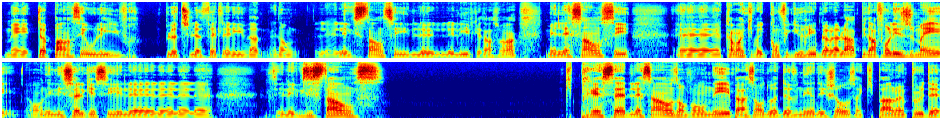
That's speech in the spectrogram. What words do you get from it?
mais t'as pensé au livre, puis là, tu l'as fait, le livre. Donc, l- l'existence, c'est le, livre que t'as en ce moment, mais l'essence, c'est euh, comment il va être configuré, blablabla. Puis dans le fond, les humains, on est les seuls que c'est le, le- le- l'existence qui précède l'essence. Donc on est, par ça, on doit devenir des choses. Qui parle un peu de,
